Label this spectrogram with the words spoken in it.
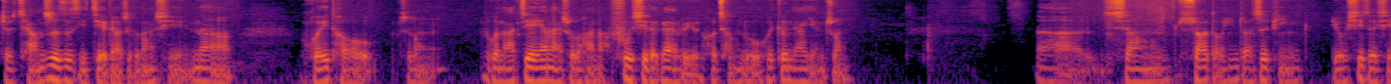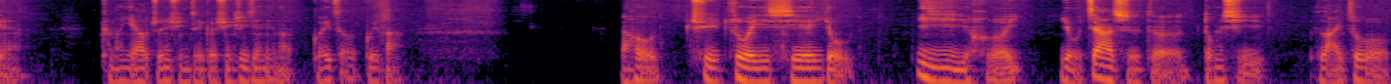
就强制自己戒掉这个东西，那回头这种如果拿戒烟来说的话呢，复吸的概率和程度会更加严重。呃，像刷抖音短视频、游戏这些，可能也要遵循这个循序渐进的规则规范。然后去做一些有意义和有价值的东西来做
